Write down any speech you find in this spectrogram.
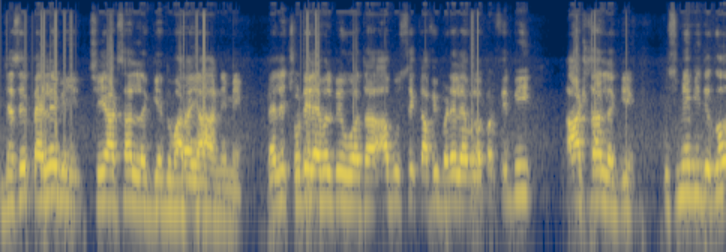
जैसे पहले भी छः आठ साल लग गए दोबारा यहाँ आने में। पहले छोटे लेवल पे हुआ था, अब उससे काफ़ी बड़े लेवलों पर फिर भी आठ साल लग गए। उसमें भी देखो,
